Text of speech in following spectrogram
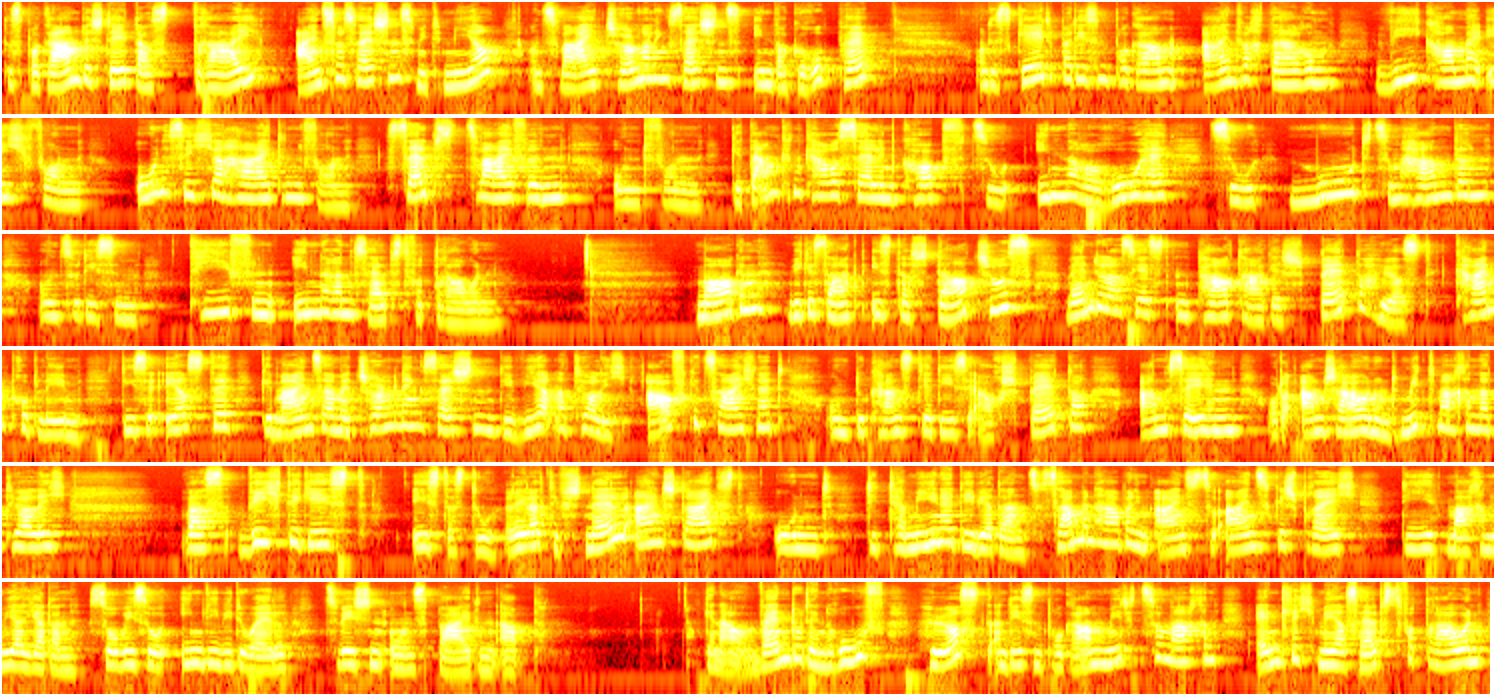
Das Programm besteht aus drei Einzelsessions mit mir und zwei Journaling-Sessions in der Gruppe. Und es geht bei diesem Programm einfach darum, wie komme ich von Unsicherheiten, von Selbstzweifeln und von Gedankenkarussell im Kopf zu innerer Ruhe, zu Mut zum Handeln und zu diesem tiefen inneren Selbstvertrauen. Morgen, wie gesagt, ist der Startschuss. Wenn du das jetzt ein paar Tage später hörst, kein Problem. Diese erste gemeinsame Journaling-Session, die wird natürlich aufgezeichnet und du kannst dir diese auch später ansehen oder anschauen und mitmachen natürlich. Was wichtig ist, ist, dass du relativ schnell einsteigst und die Termine, die wir dann zusammen haben im 1 zu 1 Gespräch, die machen wir ja dann sowieso individuell zwischen uns beiden ab. Genau, wenn du den Ruf hörst, an diesem Programm mitzumachen, endlich mehr Selbstvertrauen,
